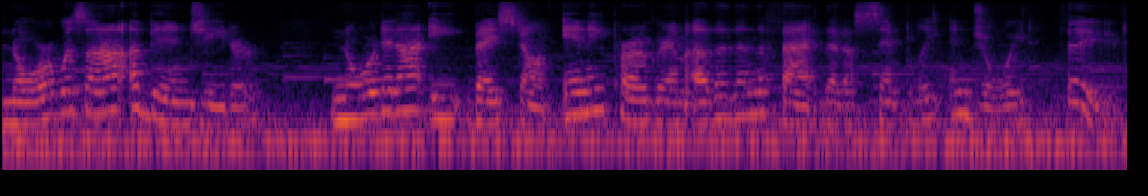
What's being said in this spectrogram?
nor was I a binge eater, nor did I eat based on any program other than the fact that I simply enjoyed food.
